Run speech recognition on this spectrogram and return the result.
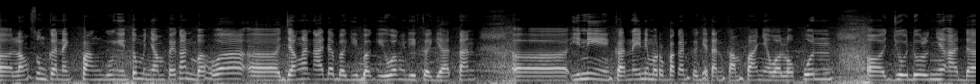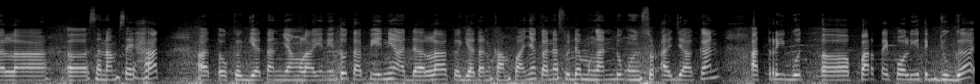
uh, langsung ke naik panggung itu menyampaikan bahwa uh, jangan ada bagi-bagi uang di kegiatan uh, ini karena ini merupakan kegiatan kampanye. Walaupun uh, judulnya adalah uh, senam sehat atau kegiatan yang lain itu tapi ini adalah kegiatan kampanye karena sudah mengandung unsur ajakan atribut uh, partai politik juga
